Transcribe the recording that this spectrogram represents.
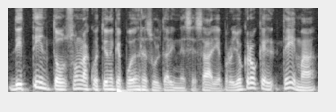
Distintos son las cuestiones que pueden resultar innecesarias, pero yo creo que el tema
